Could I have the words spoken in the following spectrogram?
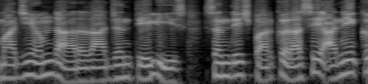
माजी आमदार राजन तेलीस संदेश पारकर असे अनेक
